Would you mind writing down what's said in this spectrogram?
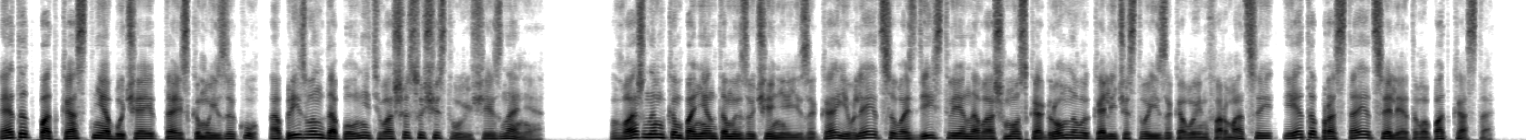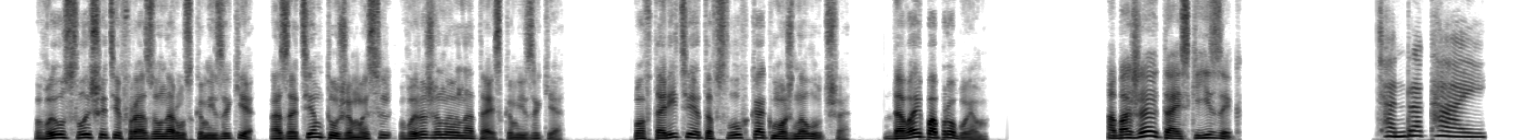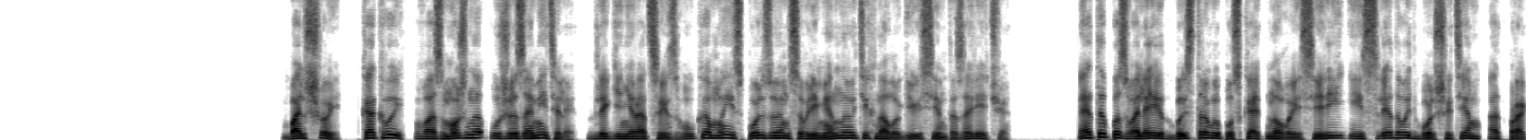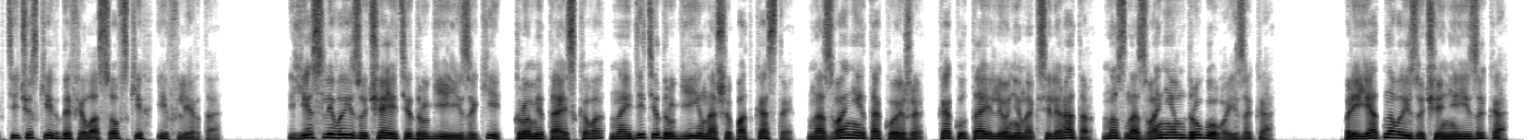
Этот подкаст не обучает тайскому языку, а призван дополнить ваши существующие знания. Важным компонентом изучения языка является воздействие на ваш мозг огромного количества языковой информации, и это простая цель этого подкаста. Вы услышите фразу на русском языке, а затем ту же мысль, выраженную на тайском языке. Повторите это вслух как можно лучше. Давай попробуем. Обожаю тайский язык. ฉันรักไทย Большой. Как вы, возможно, уже заметили, для генерации звука мы используем современную технологию синтеза речи. Это позволяет быстро выпускать новые серии и исследовать больше тем, от практических до философских и флирта. Если вы изучаете другие языки, кроме тайского, найдите другие наши подкасты. Название такое же, как у Тай Ленин Акселератор, но с названием другого языка. Приятного изучения языка!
